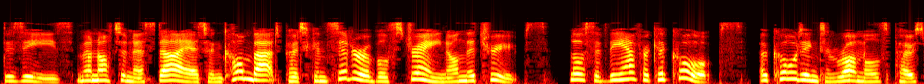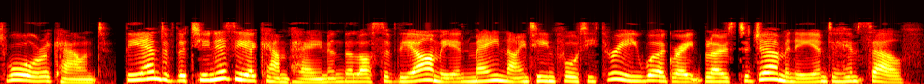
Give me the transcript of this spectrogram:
Disease, monotonous diet and combat put considerable strain on the troops. Loss of the Africa Corps. According to Rommel's post-war account, the end of the Tunisia campaign and the loss of the army in May 1943 were great blows to Germany and to himself.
